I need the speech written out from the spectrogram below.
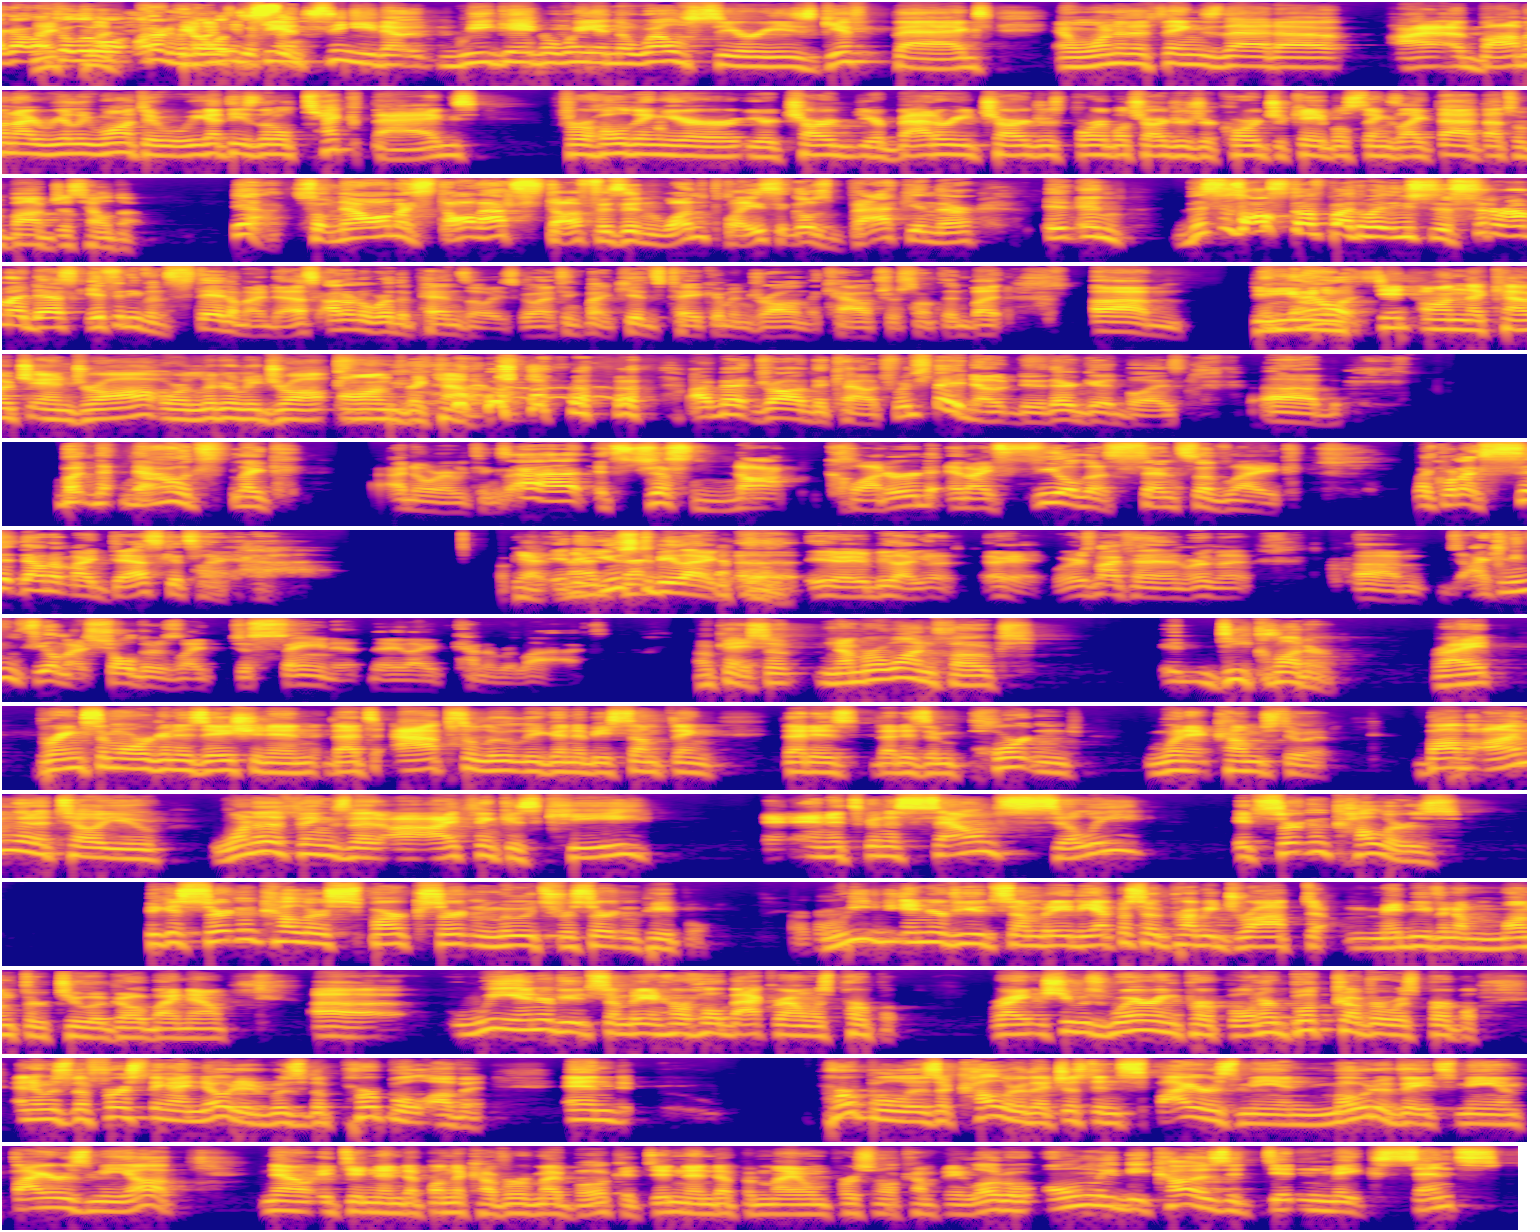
I got like Nice a little. plug. I don't even the know what this can't is. see that we gave away in the Wealth series gift bags, and one of the things that uh, I, Bob and I really wanted, we got these little tech bags for holding your your charge, your battery chargers, portable chargers, your cords, your cables, things like that. That's what Bob just held up. Yeah. So now all my all that stuff is in one place. It goes back in there, and, and this is all stuff, by the way, that used to just sit around my desk if it even stayed on my desk. I don't know where the pens always go. I think my kids take them and draw on the couch or something. But um, Do you mean sit on the couch and draw, or literally draw on the couch? I meant draw on the couch, which they don't do. They're good boys. Um, but n- now it's like I know where everything's at. It's just not cluttered, and I feel the sense of like, like when I sit down at my desk, it's like. ah, Okay. Yeah, and that- it used that- to be like, uh, it'd be like, okay, where's my pen? Where's my? Um, I can even feel my shoulders like just saying it. They like kind of relax. Okay, so number one, folks, declutter, right? Bring some organization in. That's absolutely going to be something that is that is important when it comes to it. Bob, I'm going to tell you one of the things that I think is key, and it's going to sound silly. It's certain colors because certain colors spark certain moods for certain people. Okay. We interviewed somebody. The episode probably dropped maybe even a month or two ago by now. Uh, we interviewed somebody, and her whole background was purple, right? And she was wearing purple, and her book cover was purple. And it was the first thing I noted was the purple of it. And purple is a color that just inspires me and motivates me and fires me up. Now, it didn't end up on the cover of my book. It didn't end up in my own personal company logo, only because it didn't make sense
